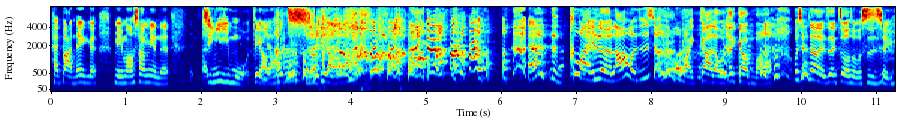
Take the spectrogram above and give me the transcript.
还把那个眉毛上面的精液抹掉，然后吃掉了，还 要很快乐。然后我就想说，Oh my God，我在干嘛？我现在到底在做什么事情？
